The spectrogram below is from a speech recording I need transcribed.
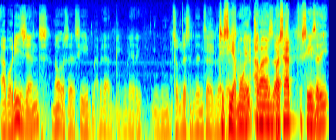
aborígens, no? o sigui, a veure, eh, són descendents de, Sí, sí, amb un- amb un passat, sí. És a dir,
